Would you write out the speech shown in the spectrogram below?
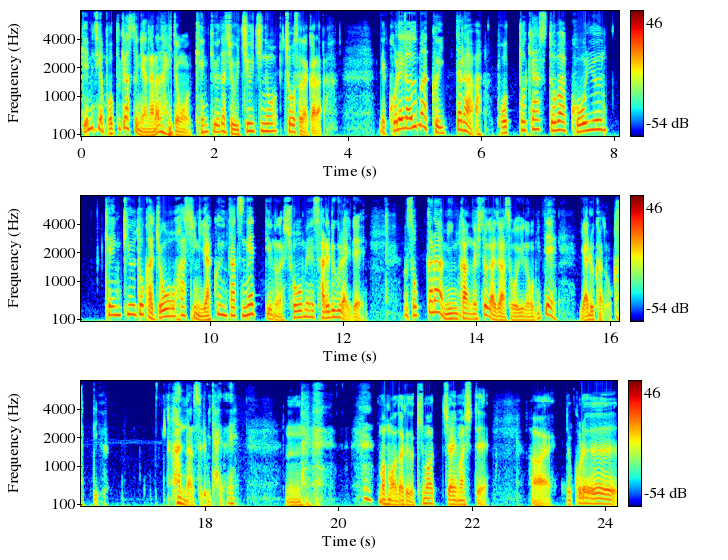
厳密にはポッドキャストにはならないと思う研究だしうちうちの調査だからでこれがうまくいったらあポッドキャストはこういう研究とか情報発信に役に立つねっていうのが証明されるぐらいでそっから民間の人がじゃあそういうのを見てやるかどうかっていう判断するみたいなね。うん。まあまあだけど決まっちゃいましてはい。でこれ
